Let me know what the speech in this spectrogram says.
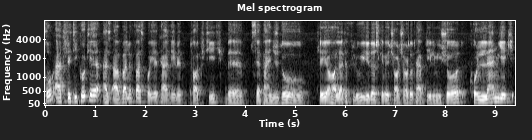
خب اتلتیکو که از اول فصل با یه تغییر تاکتیک به 352 که یه حالت fluid ی داشت که به 442 تبدیل می‌شد کلا یک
